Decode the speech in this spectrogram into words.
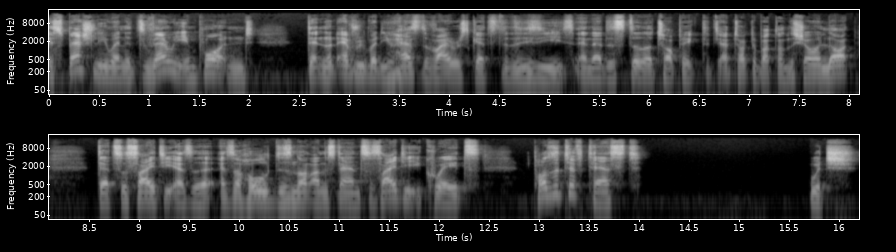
especially when it's very important that not everybody who has the virus gets the disease. And that is still a topic that I talked about on the show a lot. That society as a as a whole does not understand. Society equates positive test, which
